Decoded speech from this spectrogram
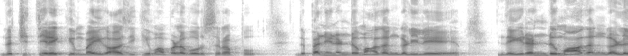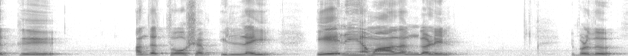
இந்த சித்திரைக்கும் வைகாசிக்கும் அவ்வளவு ஒரு சிறப்பு. இந்த பன்னிரெண்டு மாதங்களிலே இந்த இரண்டு மாதங்களுக்கு அந்த தோஷம் இல்லை. ஏனைய மாதங்களில் இப்பொழுது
